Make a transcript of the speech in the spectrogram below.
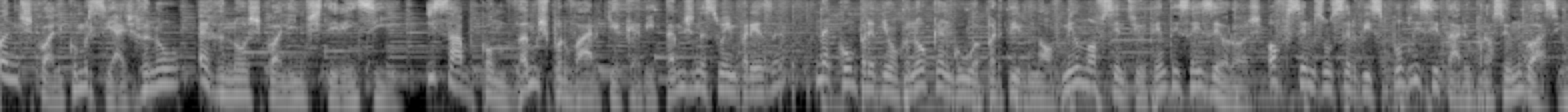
Quando escolhe comerciais Renault, a Renault escolhe investir em si. E sabe como vamos provar que acreditamos na sua empresa? Na compra de um Renault Kangoo a partir de 9.986 euros, oferecemos um serviço publicitário para o seu negócio.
